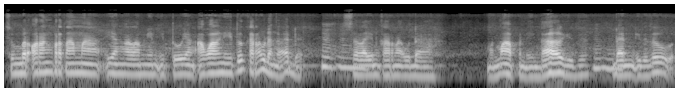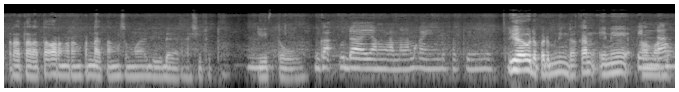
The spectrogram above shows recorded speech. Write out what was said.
Sumber orang pertama yang ngalamin itu yang awalnya itu karena udah nggak ada. Selain karena udah mohon maaf meninggal gitu. Dan itu tuh rata-rata orang-orang pendatang semua di daerah situ tuh gitu. Nggak udah yang lama-lama kayaknya udah pindah. Iya udah pada meninggal. Kan ini Pindah. almarhum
